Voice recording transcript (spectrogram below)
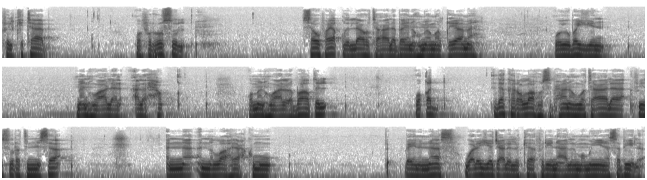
في الكتاب وفي الرسل سوف يقضي الله تعالى بينهم يوم القيامة ويبين من هو على على الحق ومن هو على الباطل. وقد ذكر الله سبحانه وتعالى في سورة النساء أن أن الله يحكم بين الناس ولن يجعل للكافرين على المؤمنين سبيلا.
